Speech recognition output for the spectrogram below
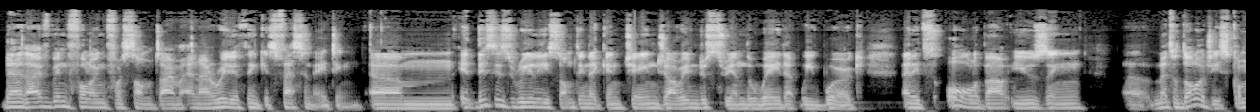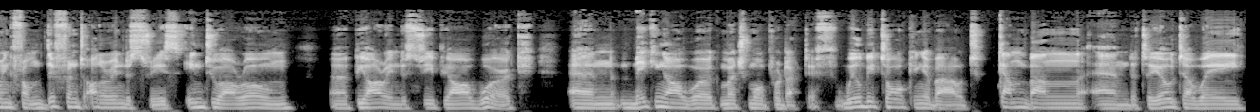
that I've been following for some time, and I really think is fascinating. Um, it, this is really something that can change our industry and the way that we work, and it's all about using uh, methodologies coming from different other industries into our own uh, PR industry, PR work, and making our work much more productive. We'll be talking about Kanban and the Toyota way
